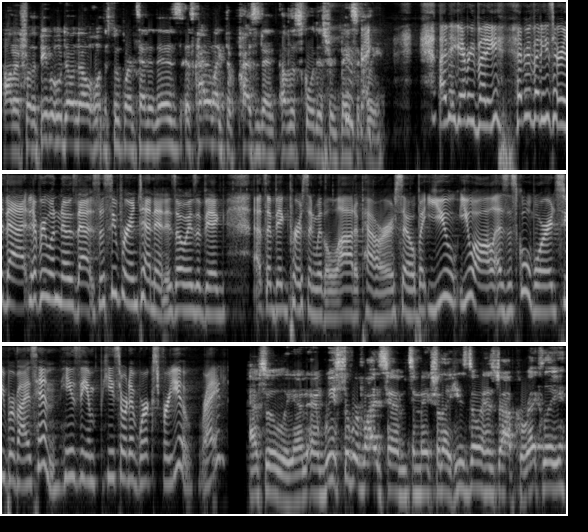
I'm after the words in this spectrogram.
Um, and for the people who don't know who the superintendent is, it's kind of like the president of the school district, basically. Right. I think everybody everybody's heard that. Everyone knows that. So superintendent is always a big that's a big person with a lot of power. So, but you you all as a school board supervise him. He's the he sort of works for you, right? Absolutely. And and we supervise him to make sure that he's doing his job correctly,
